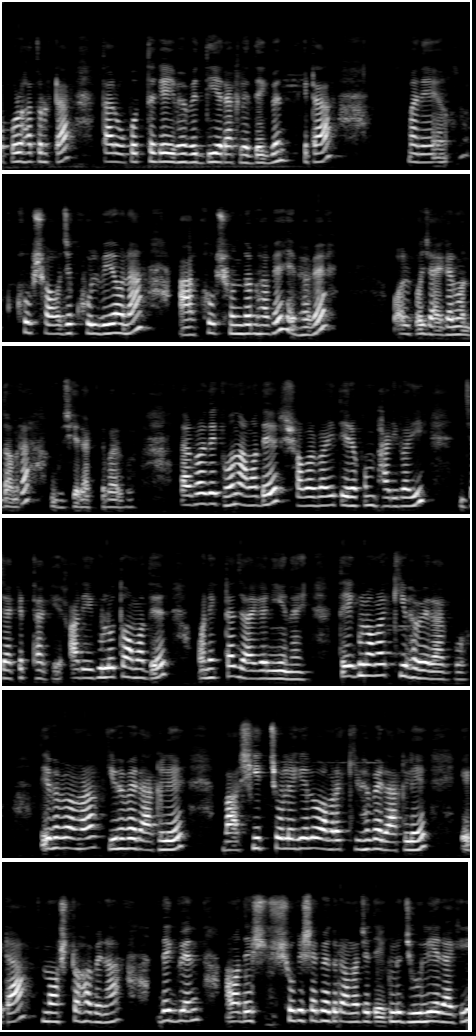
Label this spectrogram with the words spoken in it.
অপর হাতলটা তার উপর থেকে এইভাবে দিয়ে রাখলে দেখবেন এটা মানে খুব সহজে খুলবেও না আর খুব সুন্দরভাবে এভাবে অল্প জায়গার মধ্যে আমরা গুছিয়ে রাখতে পারব। তারপরে দেখুন, আমাদের সবার বাড়িতে এরকম ভারী ভারী জ্যাকেট থাকে। আর এগুলো তো আমাদের অনেকটা জায়গা নিয়ে নেয়। তো এগুলো আমরা কীভাবে রাখব? তো এভাবে আমরা কীভাবে রাখলে বা শীত চলে গেলেও আমরা কীভাবে রাখলে এটা নষ্ট হবে না? দেখবেন, আমাদের শোকেসের ভেতরে আমরা যদি এগুলো ঝুলিয়ে রাখি,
